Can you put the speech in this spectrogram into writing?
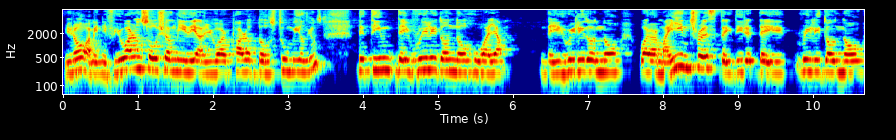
You know, I mean, if you are on social media and you are part of those two millions, the team, they really don't know who I am. They really don't know what are my interests. They did it, they really don't know,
